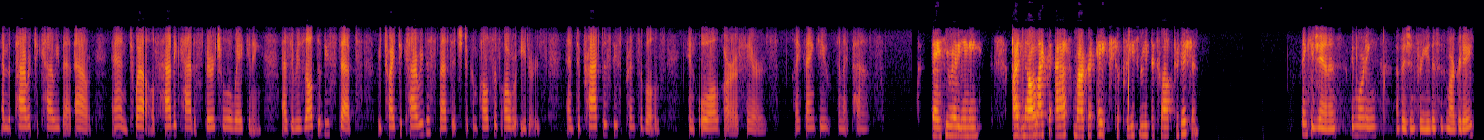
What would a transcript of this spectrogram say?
and the power to carry that out. And 12, having had a spiritual awakening. As a result of these steps, we try to carry this message to compulsive overeaters and to practice these principles in all our affairs. I thank you and I pass. Thank you, Irini. I'd now like to ask Margaret H. to please read the 12 traditions. Thank you, Janice. Good morning, A Vision for You. This is Margaret H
